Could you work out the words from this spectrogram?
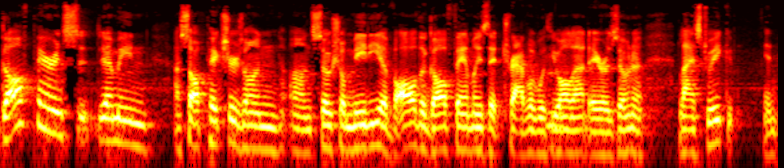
Golf parents, I mean, I saw pictures on, on social media of all the golf families that traveled with you all out to Arizona last week. And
